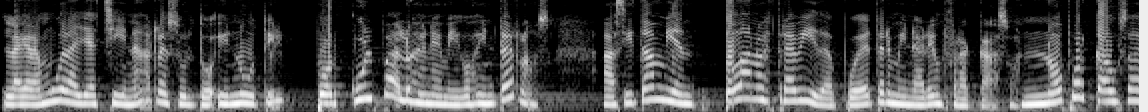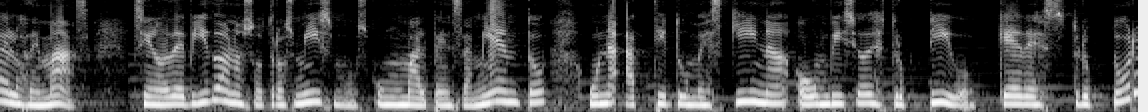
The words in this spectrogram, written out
La gran muralla china resultó inútil por culpa de los enemigos internos. Así también toda nuestra vida puede terminar en fracasos, no por causa de los demás, sino debido a nosotros mismos, un mal pensamiento, una actitud mezquina o un vicio destructivo que destructure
